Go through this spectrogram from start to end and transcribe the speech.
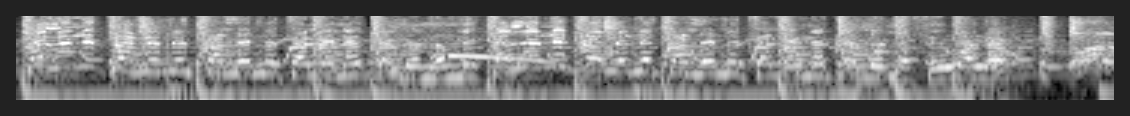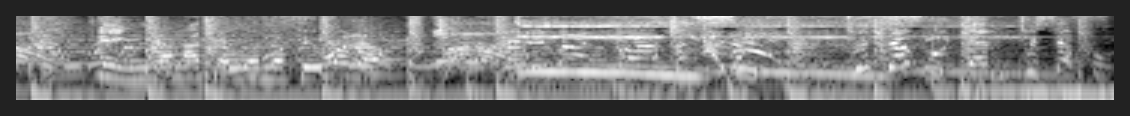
telling it, telling it, telling it, telling it, telling it, telling it, telling it, telling it, telling it, telling it, fi wall up. Ding dong, I telling it, fi wall up. Easy. Twist your foot, them, twist your foot.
